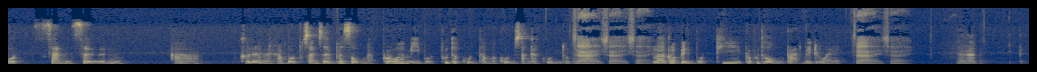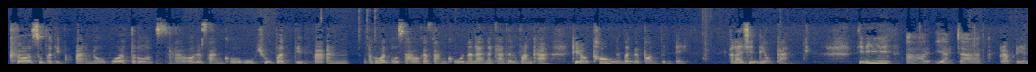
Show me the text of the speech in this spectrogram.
บทสรรเสริญเขาเรียกอะไรคะบทสรรเสริญพระสงฆ์อะเพราะว่ามีบทพุทธคุณธรรมคุณสังฆคุณถูกไหมคะใช่ใช่ใช่แล้วก็เป็นบทที่พระพุทธองค์ตรัสไว้ด้วย ใช่ใช่นะคะก็สุปฏิปันโนเพราะว่าตัวสาวกสังโฆอุชุปฏิปันแล้วก็ว่าตัวสาวกสังโฆนั่นแหละนะคะท่านฟังคะที่เราท่องกันตั้งแต่ตอนเป็นเด็กก็ได้เช่นเดียวกัน ทีนี้อยากจะกลับเรียน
